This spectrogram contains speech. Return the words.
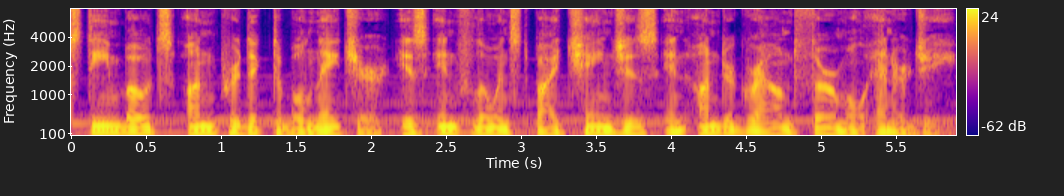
Steamboat's unpredictable nature is influenced by changes in underground thermal energy,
